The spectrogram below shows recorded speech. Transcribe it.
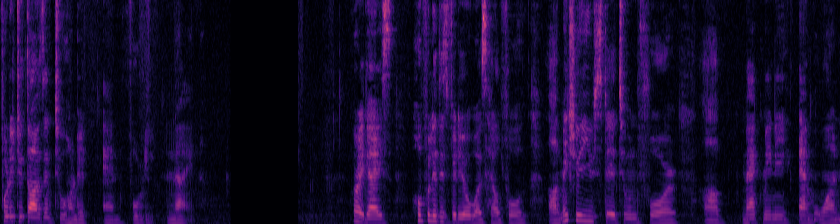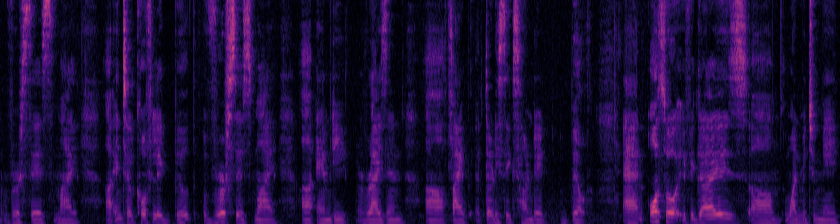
42,249 alright guys hopefully this video was helpful. Uh, make sure you stay tuned for uh, Mac Mini M1 versus my uh, Intel Coffee Lake build versus my uh, AMD Ryzen uh, 5 3600 build. And also if you guys um, want me to make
